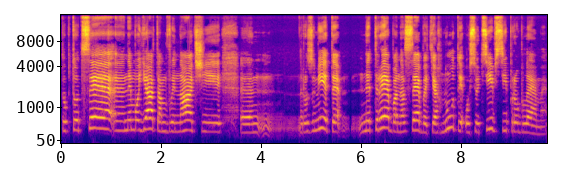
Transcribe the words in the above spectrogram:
Тобто це е, не моя там вина, чи е, розумієте, не треба на себе тягнути ось оці всі проблеми.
